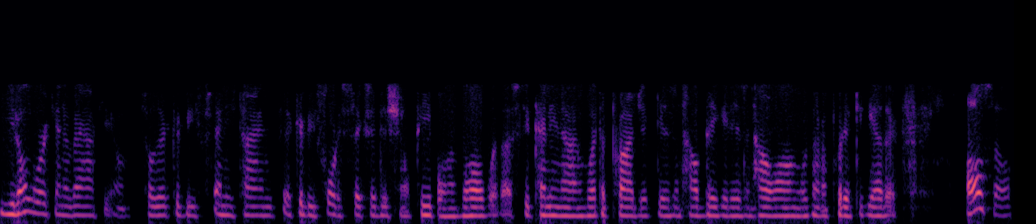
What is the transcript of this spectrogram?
you don't work in a vacuum. So there could be any time, there could be four to six additional people involved with us, depending on what the project is and how big it is and how long we're going to put it together. Also,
